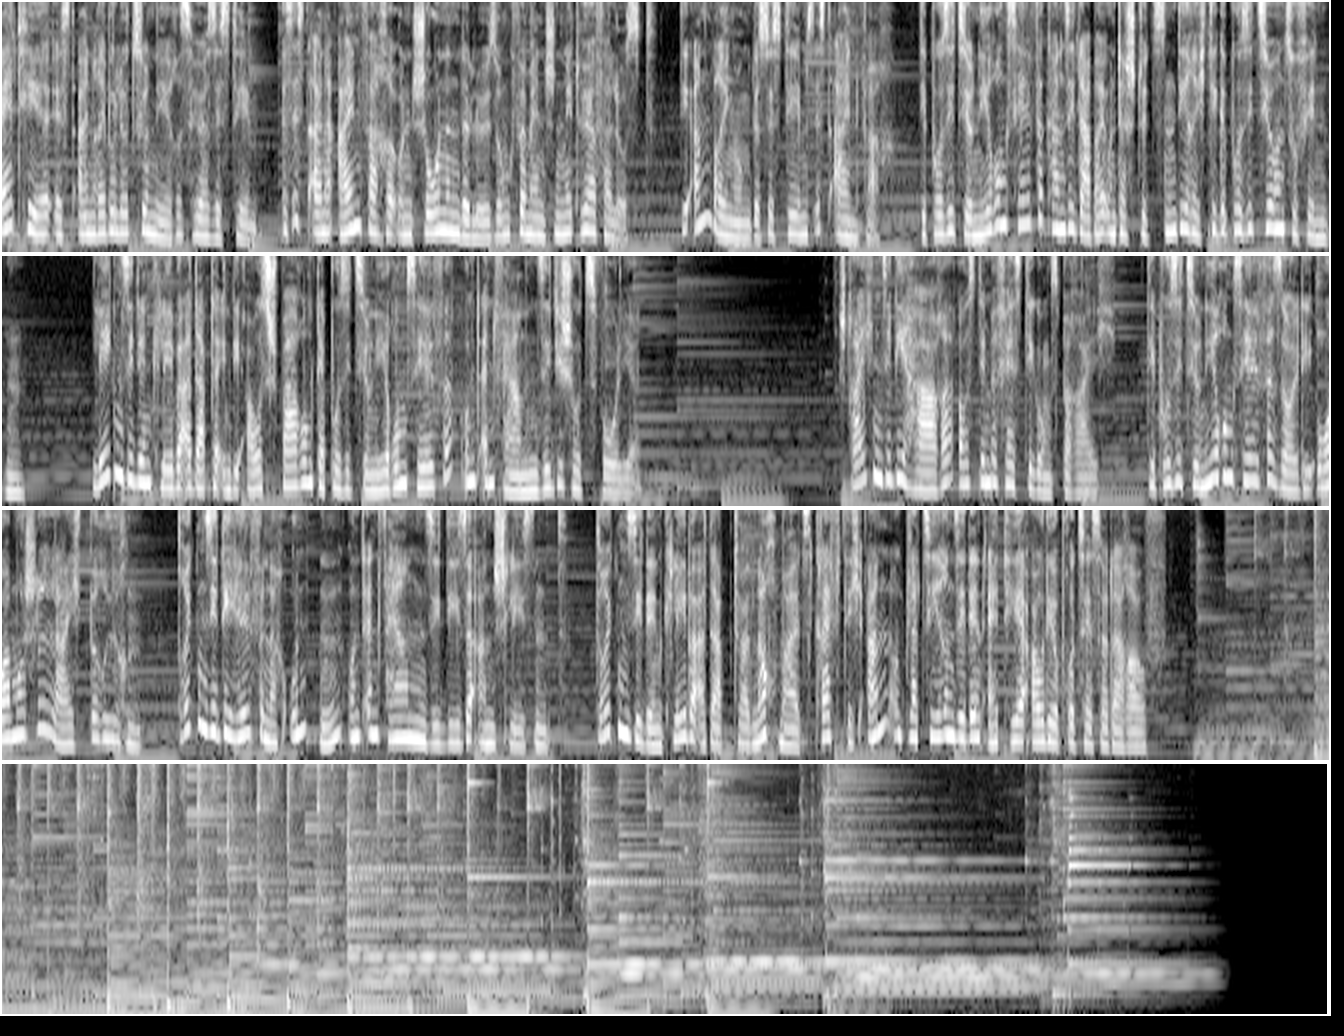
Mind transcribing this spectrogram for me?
AdHear ist ein revolutionäres Hörsystem. Es ist eine einfache und schonende Lösung für Menschen mit Hörverlust. Die Anbringung des Systems ist einfach. Die Positionierungshilfe kann Sie dabei unterstützen, die richtige Position zu finden. Legen Sie den Klebeadapter in die Aussparung der Positionierungshilfe und entfernen Sie die Schutzfolie. Streichen Sie die Haare aus dem Befestigungsbereich. Die Positionierungshilfe soll die Ohrmuschel leicht berühren. Drücken Sie die Hilfe nach unten und entfernen Sie diese anschließend. Drücken Sie den Klebeadapter nochmals kräftig an und platzieren Sie den AdHear Audioprozessor darauf.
